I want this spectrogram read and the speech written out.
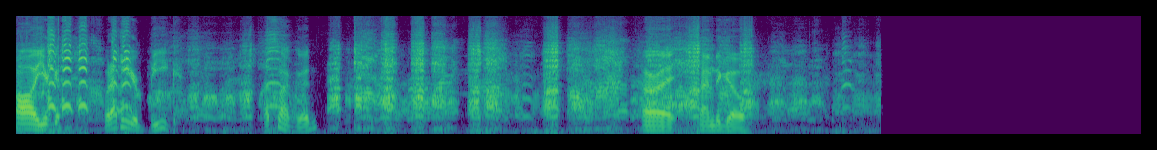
Oh, you're What happened to your beak? That's not good. Alright, time to go.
